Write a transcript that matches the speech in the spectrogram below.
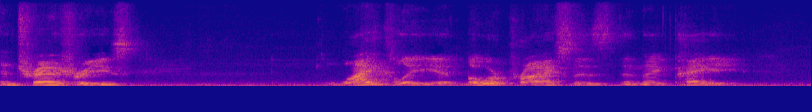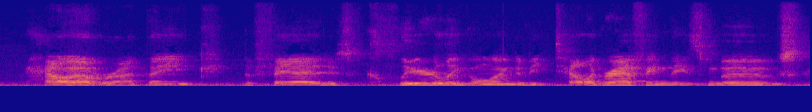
and treasuries likely at lower prices than they paid. However, I think the Fed is clearly going to be telegraphing these moves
